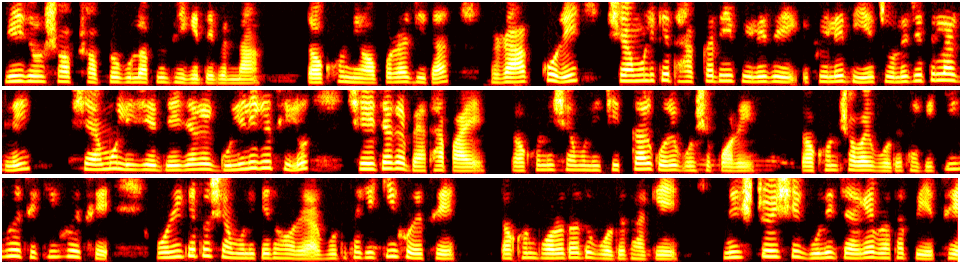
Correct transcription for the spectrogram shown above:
প্লিজ ওর সব স্বপ্নগুলো আপনি ভেঙে দেবেন না। তখনই অপরাজিতা রাগ করে শ্যামলীকে ধাক্কা দিয়ে ফেলে দিয়ে ফেলে দিয়ে চলে যেতে লাগলেই শ্যামলী যে যে জায়গায় গুলি লেগেছিল, সেই জায়গায় ব্যথা পায়। তখনই শ্যামলী চিৎকার করে বসে পড়ে। তখন সবাই বলতে থাকে, কি হয়েছে? কি হয়েছে? তো শ্যামলীকে ধরে, আর বলতে থাকে, কি হয়েছে? তখন বড় দাদু বলতে থাকে, নিশ্চয়ই সে গুলির জায়গায় ব্যথা পেয়েছে।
